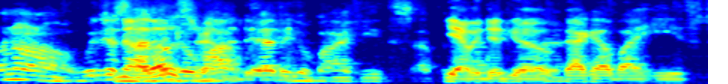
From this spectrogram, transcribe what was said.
Oh no, no, we just No, had that to was go by. We had to go by Heath's. At the Yeah, we did go there. back out by Heath,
